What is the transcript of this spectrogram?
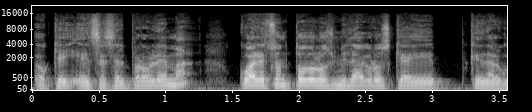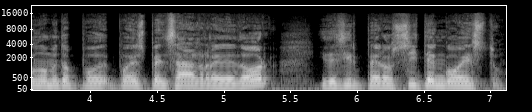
ok, ese es el problema. ¿Cuáles son todos los milagros que, que en algún momento puedes pensar alrededor y decir, pero sí tengo esto?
